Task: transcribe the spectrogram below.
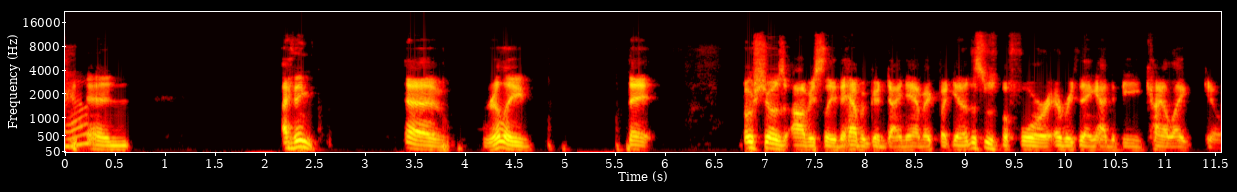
Yeah. and I think, uh, really, that both shows obviously they have a good dynamic, but you know, this was before everything had to be kind of like you know,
